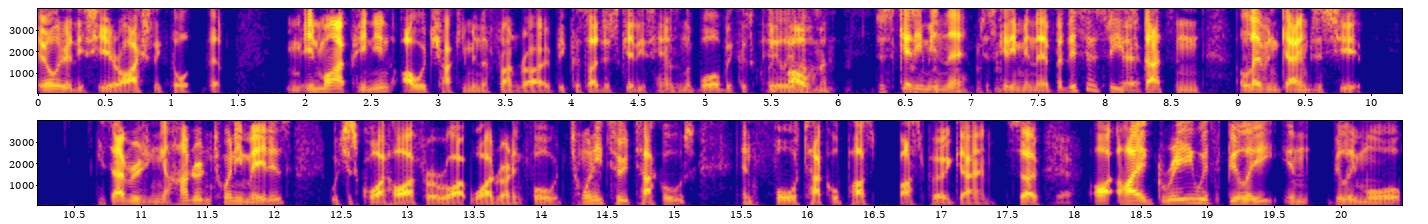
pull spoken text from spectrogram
earlier this year, I actually thought that, in my opinion, I would chuck him in the front row because I just get his hands on the ball because clearly the- Involvement. just get him in there. Just get him in there. But this is his Yeah. stats in 11 games this year. He's averaging 120 metres, which is quite high for a right wide running forward, 22 tackles, and four tackle bust, bust per game. So Yeah. I, I agree with Billy in Billy Moore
